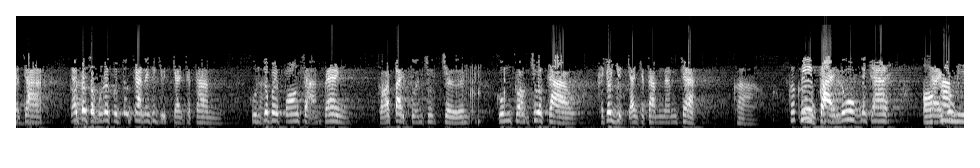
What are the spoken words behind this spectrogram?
นะคะแล้วถ้าสมมติว่าคุณต้องการให้เขาหยุดการกระทำคุณค่ะก็ไปฟ้องศาลแพ่ง ขอไต่สวนฉุกเฉินคุ้มครองชั่วคราว ให้เขาหยุดการกระทำนั้นค่ะ ค่ะ ก็คือนี่หนูก็ถ่ายรูปนะคะอ๋อถ่ายค่ะรูปมี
